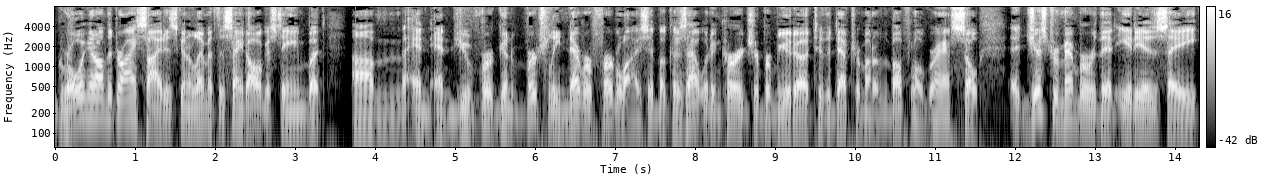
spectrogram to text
growing it on the dry side is going to limit the St. Augustine. But um, and and you're vir- going to virtually never fertilize it because that would encourage your Bermuda to the detriment of the buffalo grass. So uh, just remember that it is a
